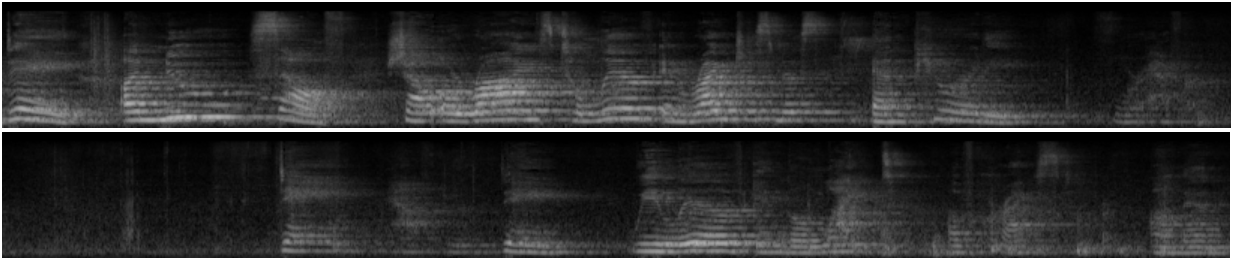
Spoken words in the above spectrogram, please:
day a new self shall arise to live in righteousness and purity forever. Day after day, we live in the light of Christ. Amen.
